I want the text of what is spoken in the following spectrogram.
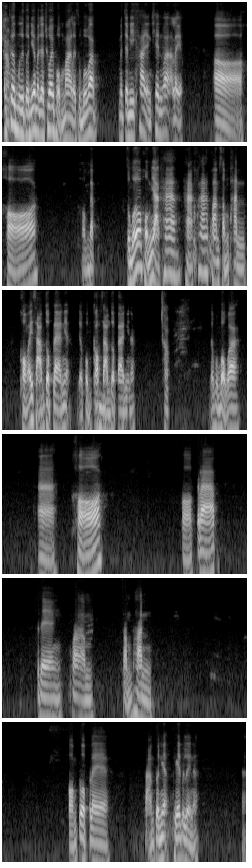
ไอ้เครื่องมือตัวเนี้ยมันจะช่วยผมมากเลย สมมุติว่ามันจะมีค่าอย่างเช่นว่าอะไรเอ่อขอขอแบบ สมมติว่าผมอยากหาหาค่าความสัมพันธ์ของไอ้สามตัวแปรเนี่ยเดี๋ยวผมก๊อปอืมสามตัวแปรนี้นะครับ แล้วผมบอกว่า อ่า ขอ ขอกราฟ แสดงความสัมพันธ์ ของตัวแปร สามตัวเนี้ยเพจไปเลยนะอะ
